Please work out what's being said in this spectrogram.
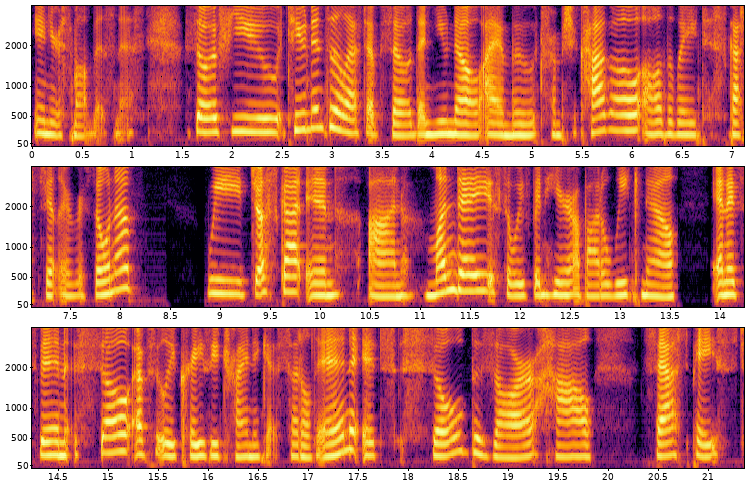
in your small business. So, if you tuned into the last episode, then you know I moved from Chicago all the way to Scottsdale, Arizona. We just got in on Monday, so we've been here about a week now. And it's been so absolutely crazy trying to get settled in. It's so bizarre how fast paced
